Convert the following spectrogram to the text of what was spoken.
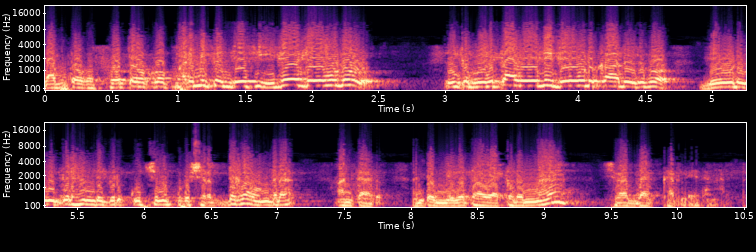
లేకపోతే ఒక ఫోటోకో పరిమితం చేసి ఇదే దేవుడు. ఇంకా మిగతా ఏది దేవుడు కాదు ఇదిగో దేవుడు విగ్రహం దగ్గర కూర్చున్నప్పుడు శ్రద్ధగా ఉండరా? అంటారు. అంటే మిగతా ఎక్కడున్నా శ్రద్ధ అక్కర్లేదని అర్థం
